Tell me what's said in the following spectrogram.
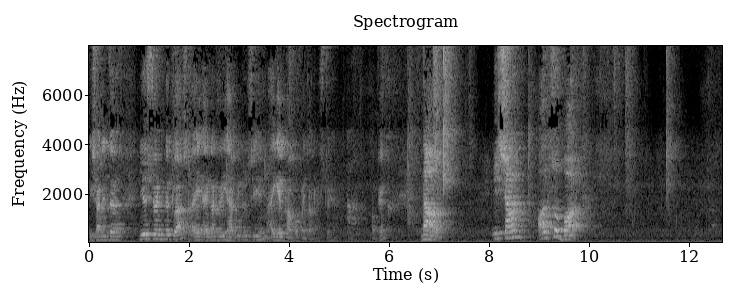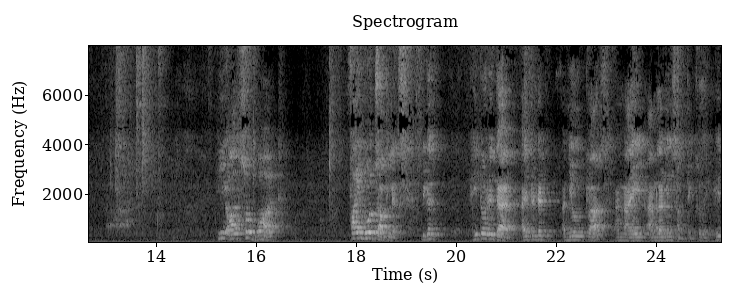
Okay? Ishan is the new student in the class. I, I got very happy to see him. I gave half of my chocolates to him. Uh, Okay? Now, Ishan also bought he also bought five more chocolates because he told his dad, I attended a new class and I am learning something. So he,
